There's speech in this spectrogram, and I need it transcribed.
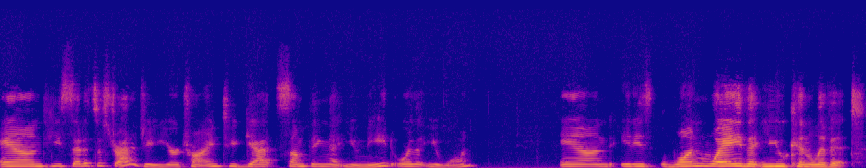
And he said it's a strategy. You're trying to get something that you need or that you want. And it is one way that you can live it.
